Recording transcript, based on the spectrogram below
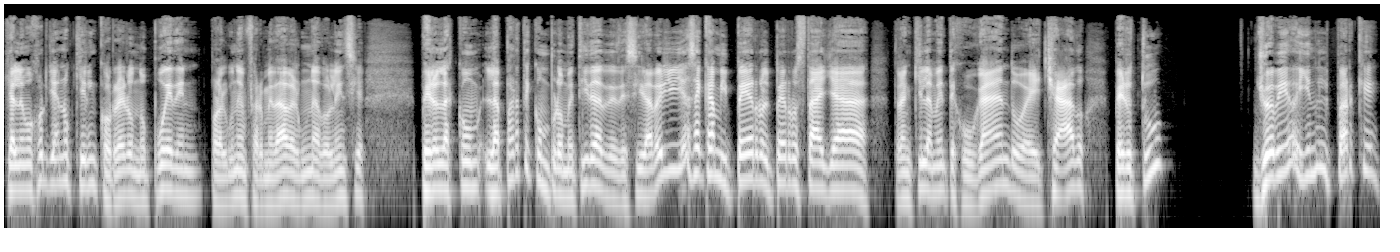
que a lo mejor ya no quieren correr o no pueden por alguna enfermedad, alguna dolencia, pero la, parte comprometida de decir, a ver, yo ya saca mi perro, el perro está ya tranquilamente jugando, echado, pero tú, yo veo ahí en el parque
